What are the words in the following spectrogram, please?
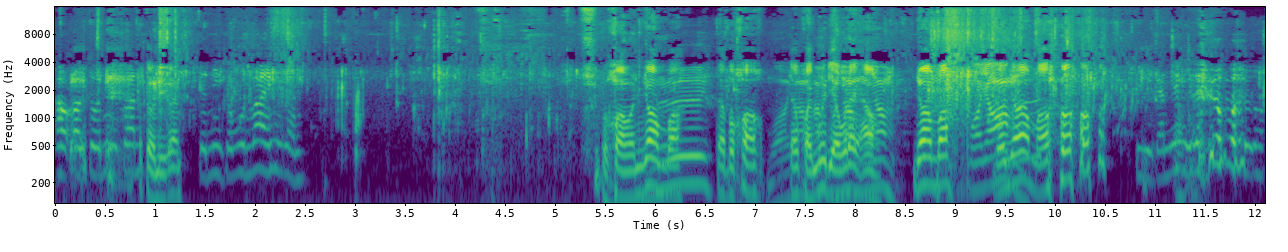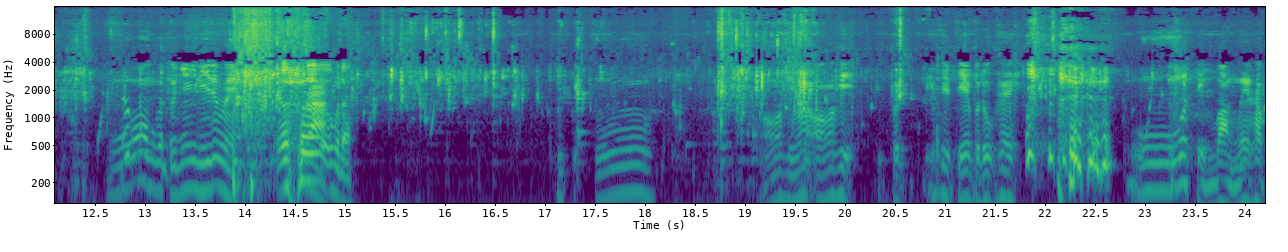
เอาเอาตัวนี้ก่อนตัวนี้กันตัวนี้ก็วุ่นวายขึ้นกันประคองมันย่อมปะจับประคองจับข่อยมือเดียวก็ได้เอาย่อมปะบ่ยอบ่มย่อมเอาตีกันนี่เลยก็บอก โอ้มันก็ตัวนี้นี้ด้วยเออคุณอะโอ้อ๋อพี่ฮะอ๋อพี่ไม่ใช่เจ๊ปลาดุกใช่โอ้เต็มบังเลยครับ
